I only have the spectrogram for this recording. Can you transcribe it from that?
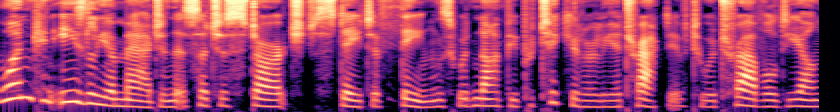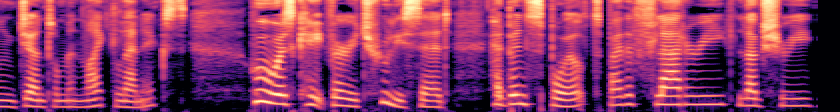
One can easily imagine that such a starched state of things would not be particularly attractive to a travelled young gentleman like Lennox, who, as Kate very truly said, had been spoilt by the flattery, luxury,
